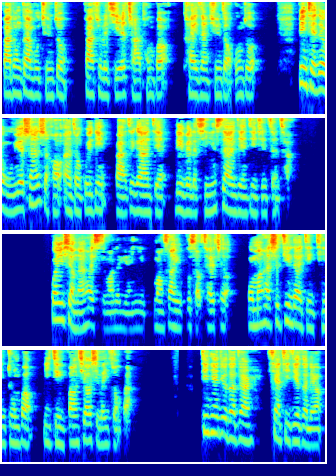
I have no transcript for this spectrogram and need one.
发动干部群众，发出了协查通报，开展寻找工作。并且在五月三十号，按照规定把这个案件列为了刑事案件进行侦查。关于小男孩死亡的原因，网上有不少猜测，我们还是静待警情通报，以警方消息为准吧。今天就到这儿，下期接着聊。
